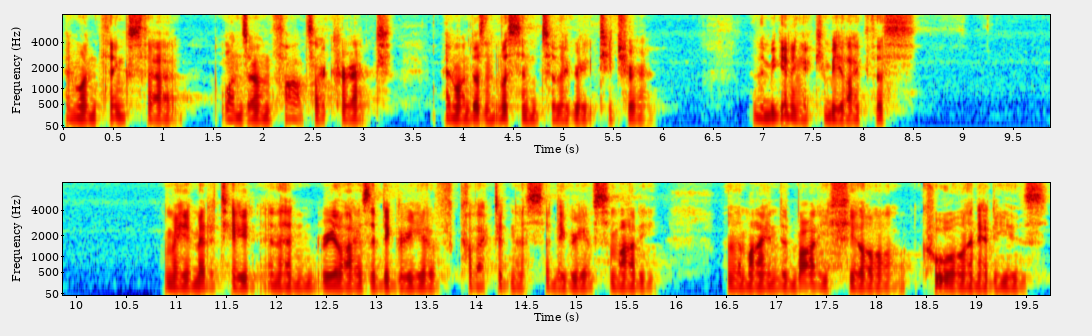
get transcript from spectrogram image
And one thinks that one's own thoughts are correct, and one doesn't listen to the great teacher. In the beginning, it can be like this. May meditate and then realize a degree of collectedness, a degree of samadhi, and the mind and body feel cool and at ease.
